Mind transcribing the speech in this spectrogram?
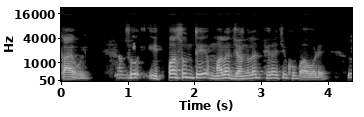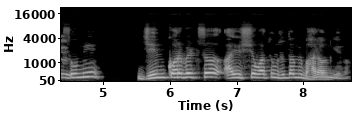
काय होईल? सो इथपासून ते मला जंगलात फिरायची खूप आवड आहे. सो मी जिम कॉर्बेटचं आयुष्य वाचून सुद्धा मी भारावून गेलो.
